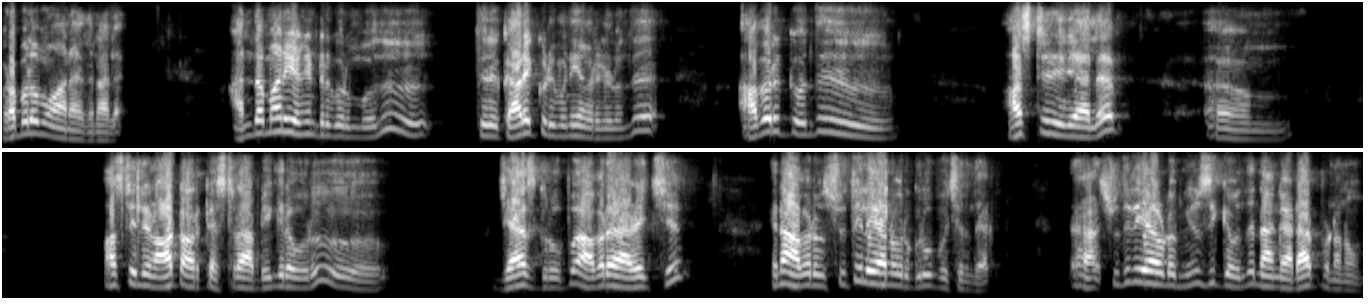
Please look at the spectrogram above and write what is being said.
பிரபலமும் ஆனேன் அதனால அந்த மாதிரி எங்கிட்டு வரும்போது திரு காரைக்குடி மணி அவர்கள் வந்து அவருக்கு வந்து ஆஸ்திரேலியாவில் ஆஸ்திரேலியன் ஆர்ட் ஆர்கெஸ்ட்ரா அப்படிங்கிற ஒரு ஜாஸ் குரூப்பு அவரை அழைச்சு ஏன்னா அவர் சுத்திலையான ஒரு குரூப் வச்சுருந்தார். அஹ் சுதிலியாவோட மியூசிக்கை வந்து நாங்கள் அடாப்ட் பண்ணணும்.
